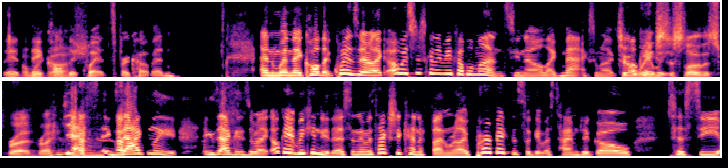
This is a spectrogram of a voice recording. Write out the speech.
it, oh they gosh. called it quits for COVID. And when they called it quiz, they're like, "Oh, it's just going to be a couple months, you know, like max." And we're like, two okay, weeks we... to slow the spread, right?" Yes, exactly, exactly. So we're like, "Okay, we can do this," and it was actually kind of fun. We're like, "Perfect! This will give us time to go to see."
